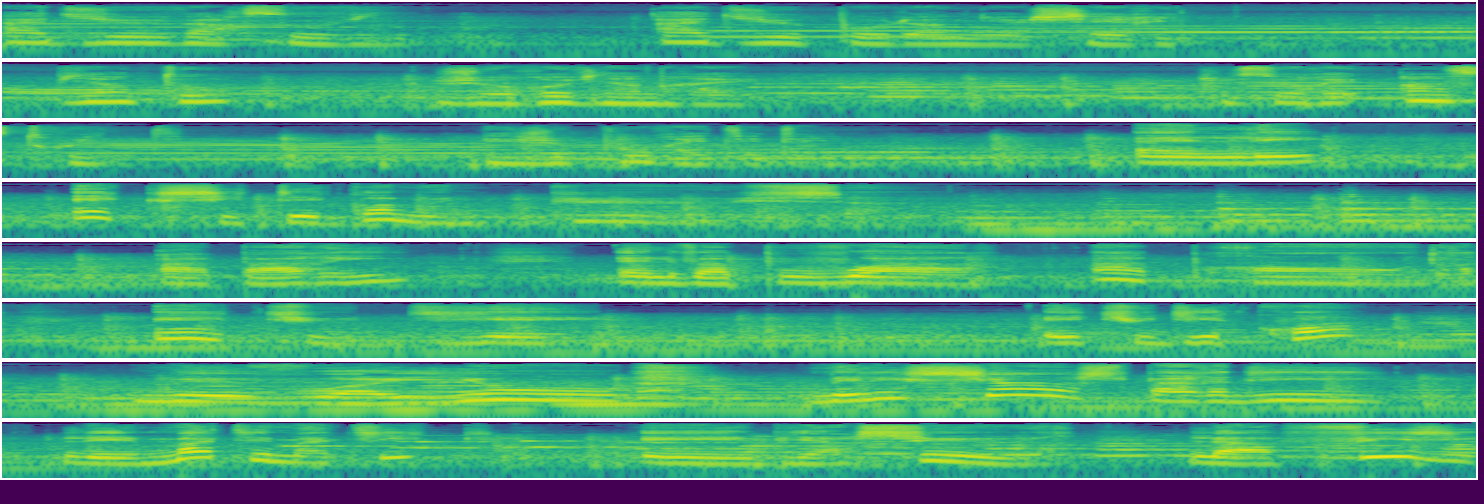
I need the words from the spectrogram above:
Adieu Varsovie, adieu Pologne chérie. Bientôt, je reviendrai. Je serai instruite et je pourrai t'aider. Elle est excitée comme une puce. À Paris, elle va pouvoir apprendre, étudier. Étudier quoi? Mais voyons, mais les sciences, pardi, les mathématiques et bien sûr la physique.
